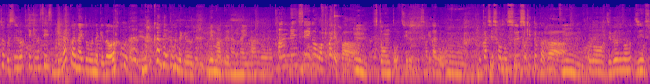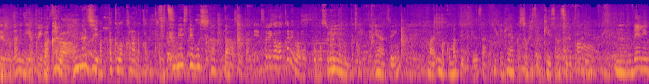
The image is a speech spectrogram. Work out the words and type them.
ちょっと数学的なセンスもなくはないと思うんだけどそうだね。なくはないと思うんだけど目も当てらんないな。あの関連性が分かれば、うん。ストンと落ちるんですけど、わかる。うん。昔その数式とかが、うん。この自分の人生の何に役に立つか同じ。全く分からなかった説明してほしかったそうだねそれが分かればもっと面白いと思ったかもね、いや、think うまあ今困ってるんだけどさ早く消費税を計算するとかねうん then,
